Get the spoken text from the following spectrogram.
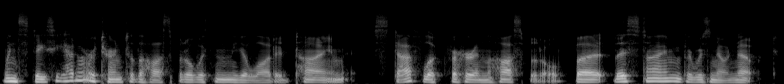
When Stacy hadn't returned to the hospital within the allotted time, staff looked for her in the hospital, but this time there was no note.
